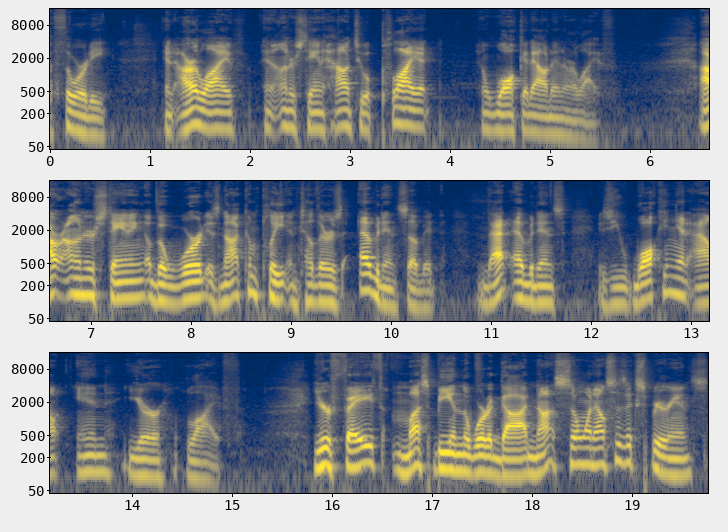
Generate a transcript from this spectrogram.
authority in our life and understand how to apply it and walk it out in our life. Our understanding of the Word is not complete until there is evidence of it. That evidence is you walking it out in your life. Your faith must be in the Word of God, not someone else's experience.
